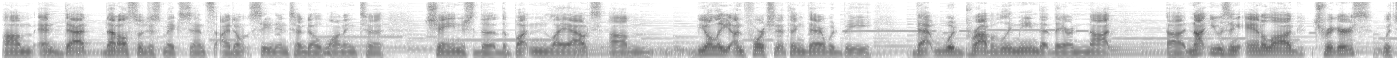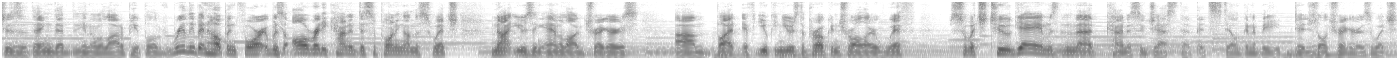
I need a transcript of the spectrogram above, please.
um, and that that also just makes sense. I don't see Nintendo wanting to change the the button layout. Um, the only unfortunate thing there would be that would probably mean that they are not uh, not using analog triggers, which is a thing that, you know, a lot of people have really been hoping for. It was already kind of disappointing on the Switch, not using analog triggers. Um, but if you can use the Pro Controller with Switch 2 games, then that kind of suggests that it's still going to be digital triggers, which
